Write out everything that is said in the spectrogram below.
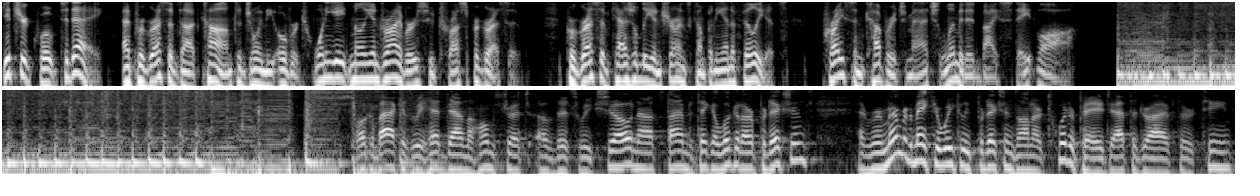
Get your quote today at progressive.com to join the over 28 million drivers who trust Progressive. Progressive Casualty Insurance Company and Affiliates. Price and coverage match limited by state law. Welcome back as we head down the home stretch of this week's show. Now it's time to take a look at our predictions. And remember to make your weekly predictions on our Twitter page at the Drive 13.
